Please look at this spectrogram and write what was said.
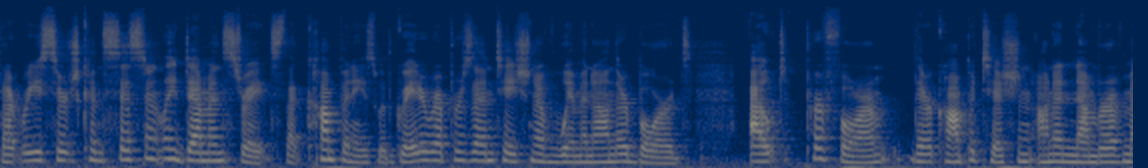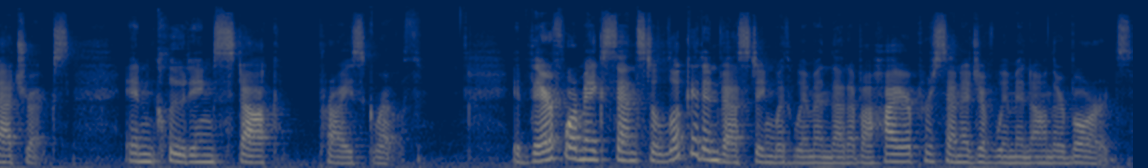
that research consistently demonstrates that companies with greater representation of women on their boards outperform their competition on a number of metrics, including stock price growth. It therefore makes sense to look at investing with women that have a higher percentage of women on their boards.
